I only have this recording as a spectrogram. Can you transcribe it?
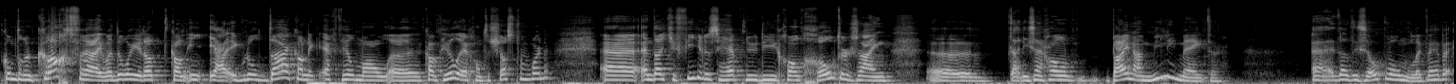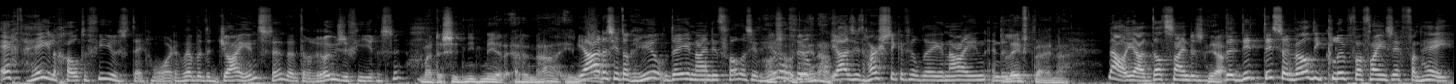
komt er een kracht vrij, waardoor je dat kan... In, ja, ik bedoel, daar kan ik echt helemaal... Uh, kan ik heel erg enthousiast van worden. Uh, en dat je virussen hebt nu die gewoon groter zijn. Uh, die zijn gewoon bijna een millimeter. dat is ook wonderlijk. We hebben echt hele grote virussen tegenwoordig. We hebben de giants, hè, de, de reuzenvirussen. Maar er zit niet meer RNA in? Ja, er zit ook heel... DNA in dit geval. Er zit heel veel... DNA. Ja, er zit hartstikke veel DNA in. En Leeft bijna. Nou ja, dat zijn dus. De, dit, dit zijn wel die club waarvan je zegt van hé,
